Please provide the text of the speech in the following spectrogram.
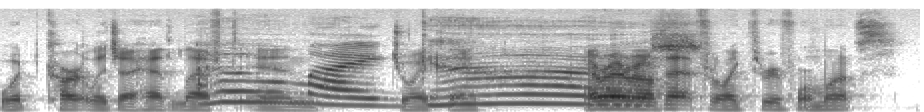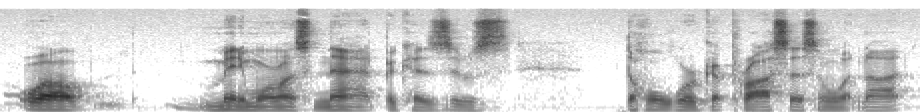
what cartilage I had left Oh in my joint thing. I ran around with that for like three or four months. Well, many more months than that because it was the whole workup process and whatnot.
